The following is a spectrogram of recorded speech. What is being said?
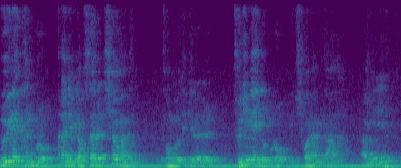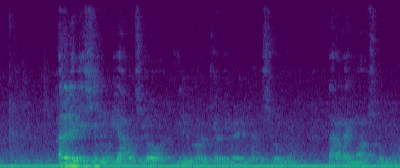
의인의 간구로 하나님의 역사를 체험하는 그 성도 되기를 주님의 이름으로 축원합니다. 아멘. 하늘에 계신 우리 아버지여 이름 거룩히 여김을 받으시오며 나라가 임하옵시오며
